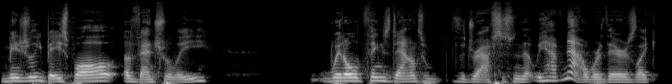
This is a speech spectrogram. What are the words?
Major League Baseball eventually whittled things down to the draft system that we have now, where there's like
